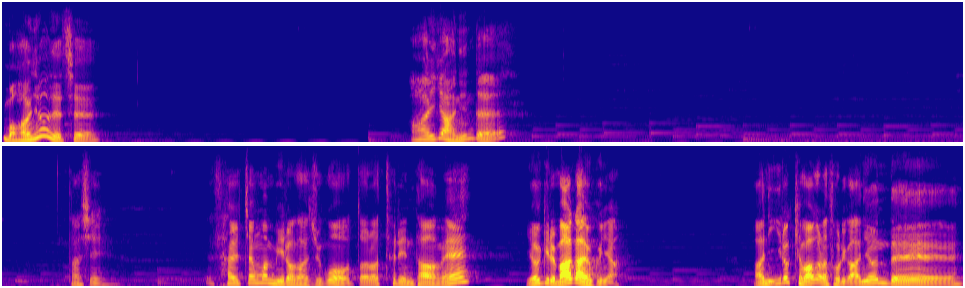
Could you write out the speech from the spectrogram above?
뭐하냐 대체? 아 이게 아닌데? 다시 살짝만 밀어가지고 떨어뜨린 다음에 여기를 막아요 그냥. 아니 이렇게 막으라는 소리가 아니었는데.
